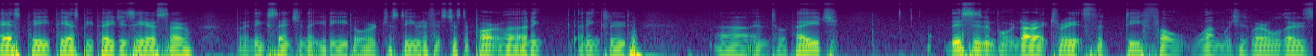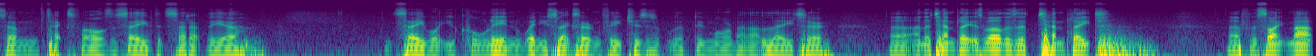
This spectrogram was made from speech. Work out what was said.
ASP, PSP pages here, so put in the extension that you need, or just even if it's just a part of an, in an include uh, into a page. This is an important directory. It's the default one, which is where all those um, text files are saved that set up the uh, say what you call in when you select certain features. We'll do more about that later. Uh, and the template as well. There's a template uh, for the sitemap,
